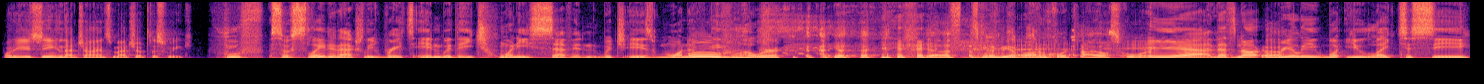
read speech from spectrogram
What are you seeing in that Giants matchup this week? Oof. So Slayton actually rates in with a 27, which is one of Ooh. the lower. yeah, that's that's going to be a bottom quartile score. Yeah, that's not yeah. really what you like to see.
